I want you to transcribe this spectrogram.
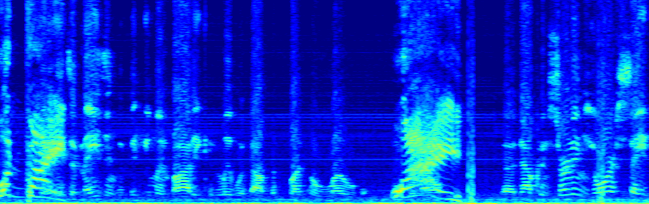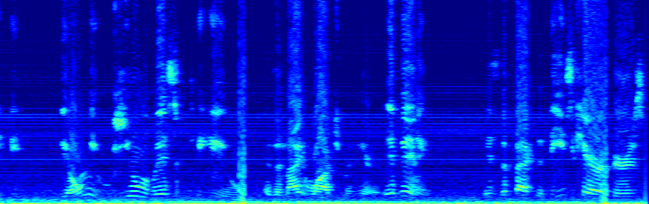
What bite? It's amazing that the human body can live without the frontal lobe. Why? Uh, now, concerning your safety, the only real risk to you as a night watchman here, if any, is the fact that these characters,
